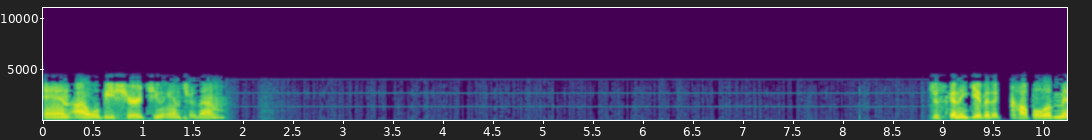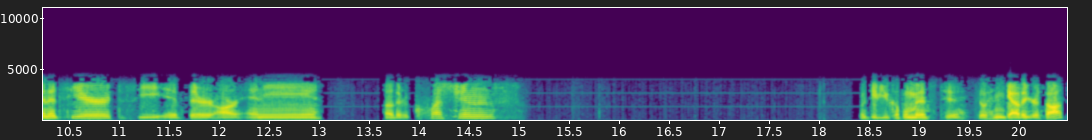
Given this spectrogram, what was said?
And I will be sure to answer them. Just going to give it a couple of minutes here to see if there are any other questions. I'll give you a couple minutes to go ahead and gather your thoughts.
